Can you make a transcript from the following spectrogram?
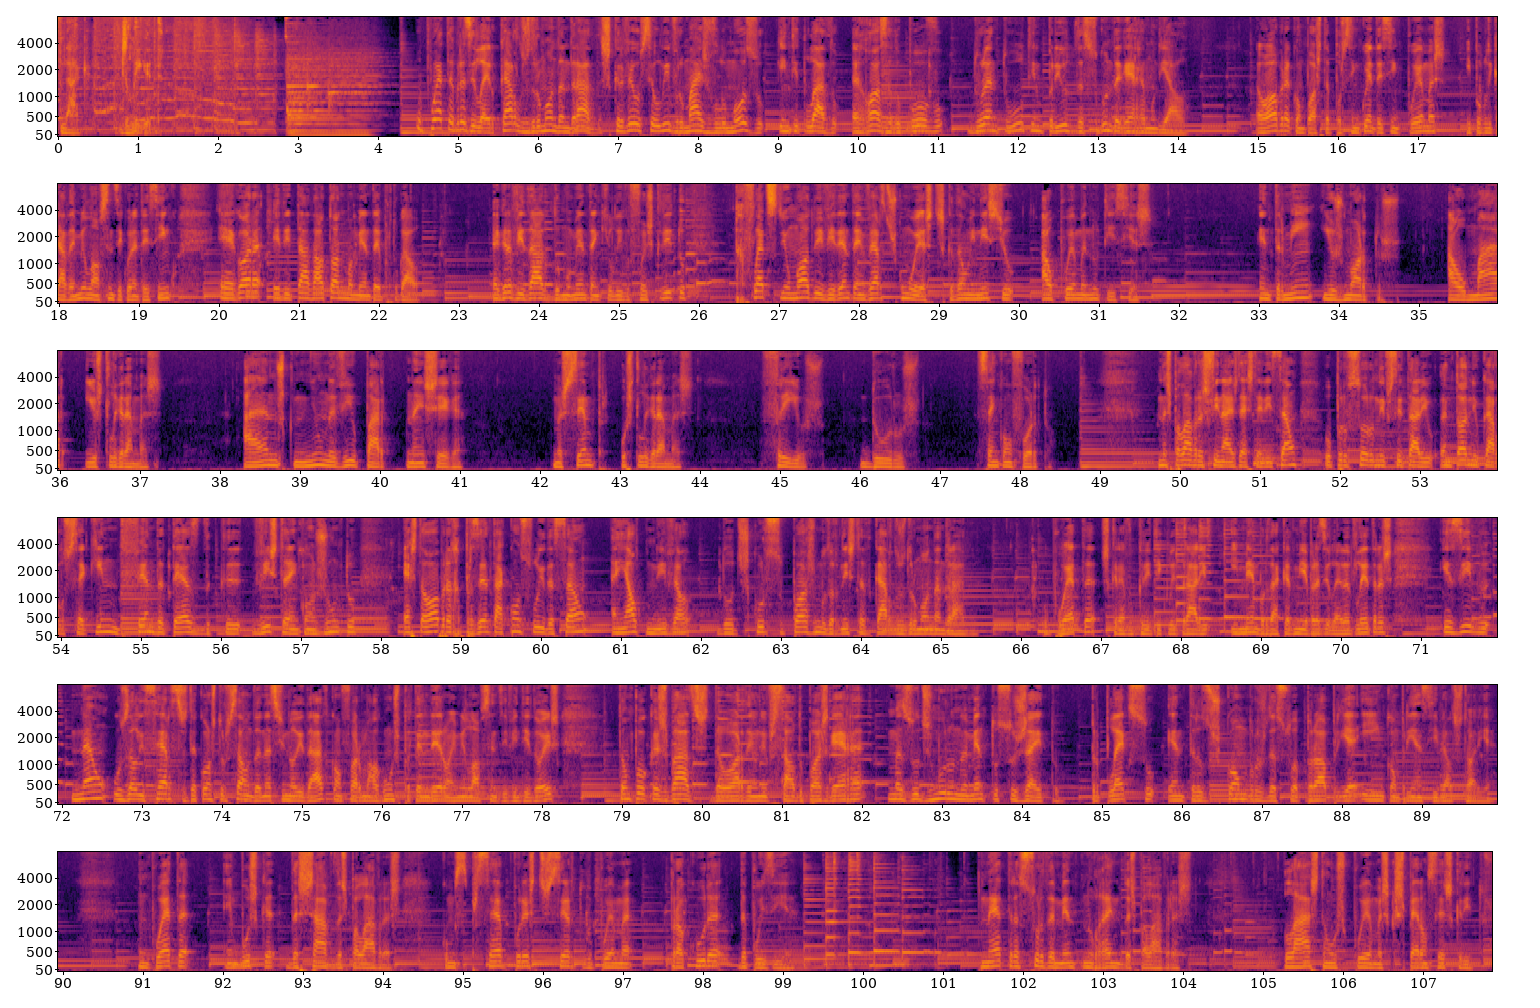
FNAC. Desliga-te. O poeta brasileiro Carlos Drummond de Andrade escreveu o seu livro mais volumoso, intitulado A Rosa do Povo, durante o último período da Segunda Guerra Mundial. A obra, composta por 55 poemas e publicada em 1945, é agora editada autonomamente em Portugal. A gravidade do momento em que o livro foi escrito reflete-se de um modo evidente em versos como estes, que dão início ao poema Notícias. Entre mim e os mortos, há o mar e os telegramas. Há anos que nenhum navio parte nem chega, mas sempre os telegramas, frios, duros, sem conforto. Nas palavras finais desta edição, o professor universitário António Carlos Sequin defende a tese de que, vista em conjunto, esta obra representa a consolidação em alto nível do discurso pós-modernista de Carlos Drummond de Andrade. O poeta, escreve o crítico literário e membro da Academia Brasileira de Letras, exibe não os alicerces da construção da nacionalidade, conforme alguns pretenderam em 1922, tampouco as bases da ordem universal do pós-guerra, mas o desmoronamento do sujeito, perplexo entre os escombros da sua própria e incompreensível história. Um poeta em busca da chave das palavras, como se percebe por este excerto do poema Procura da Poesia penetra surdamente no reino das palavras. Lá estão os poemas que esperam ser escritos.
